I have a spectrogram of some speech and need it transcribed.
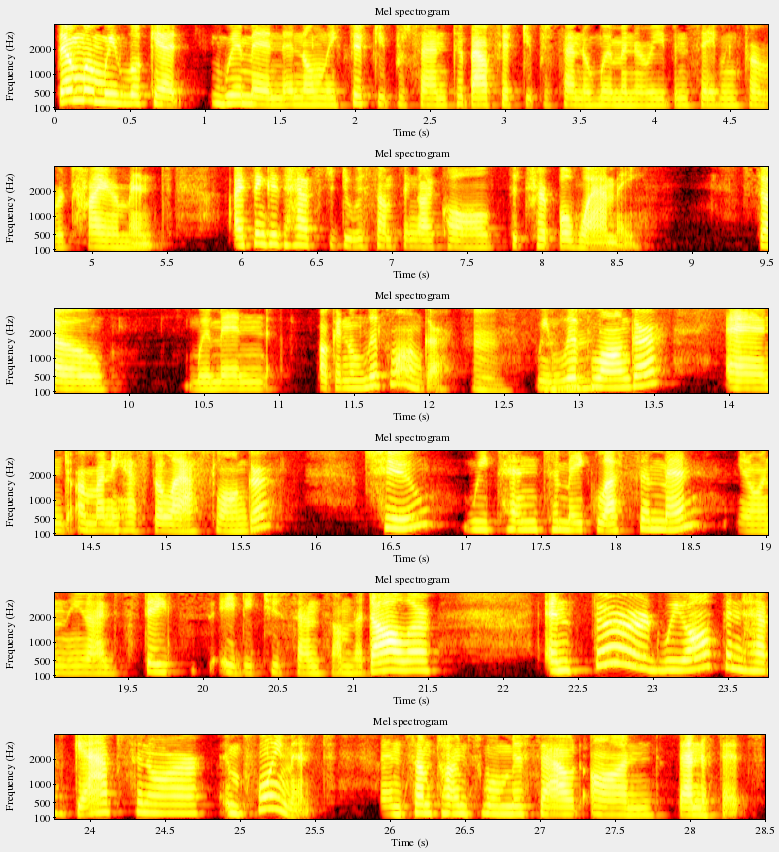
Then when we look at women and only 50%, about 50% of women are even saving for retirement, I think it has to do with something I call the triple whammy. So women are going to live longer. Hmm. We mm-hmm. live longer and our money has to last longer. Two, we tend to make less than men. You know, in the United States, it's 82 cents on the dollar. And third, we often have gaps in our employment and sometimes we'll miss out on benefits.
